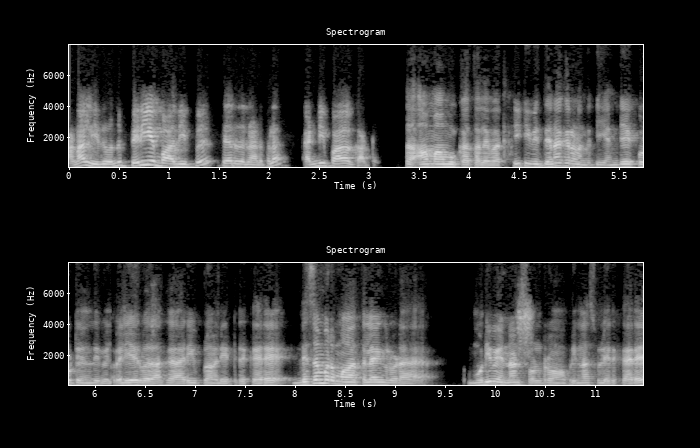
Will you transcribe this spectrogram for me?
ஆனால் இது வந்து பெரிய பாதிப்பு தேர்தல் நேரத்துல கண்டிப்பாக காட்டும். அமமுக தலைவர் டிடிவி தினகரன் வந்துட்டு என்டிஏ கூட்டிலிருந்து வெளியேறுவதாக அறிவிப்பு வெளியிட்டிருக்காரு. டிசம்பர் மாதத்துல எங்களோட முடிவு என்னன்னு சொல்றோம் அப்படின்லாம் சொல்லியிருக்காரு.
